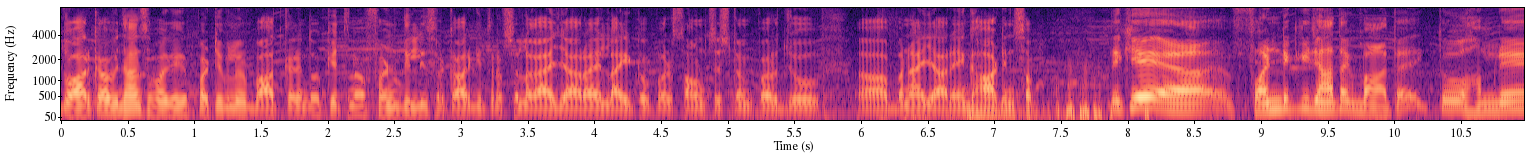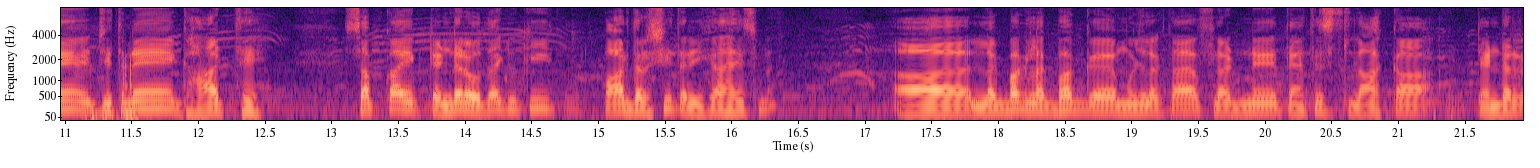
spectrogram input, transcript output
द्वारका विधानसभा की पर्टिकुलर बात करें तो कितना फंड दिल्ली सरकार की तरफ़ से लगाया जा रहा है लाइटों पर साउंड सिस्टम पर जो बनाए जा रहे हैं, घाट इन सब? देखिए फंड की जहाँ तक बात है तो हमने जितने घाट थे, सबका एक टेंडर होता है क्योंकि पारदर्शी तरीका है इसमें। लगभग लगभग, मुझे लगता है फ्लड ने 33 लाख का टेंडर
